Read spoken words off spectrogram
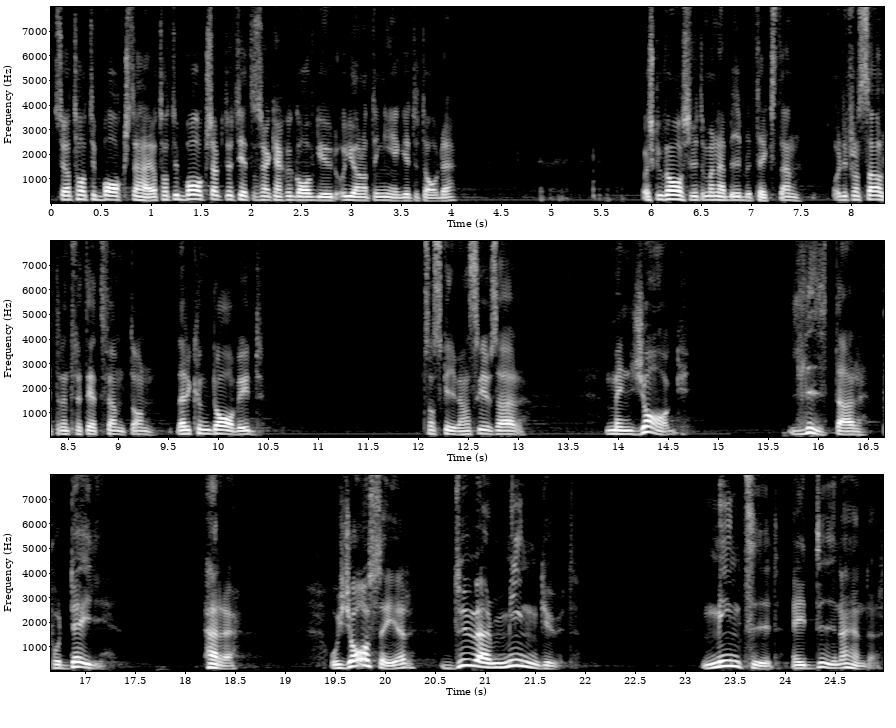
Så jag tar tillbaks det här. Jag tar tillbaks auktoriteten som jag kanske gav Gud och gör någonting eget utav det. Och jag skulle vilja avsluta med den här bibeltexten. Och det är från Psaltaren 31.15. Där är kung David som skriver. Han skriver så här. Men jag litar på dig, Herre. Och jag säger, du är min Gud. Min tid är i dina händer.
